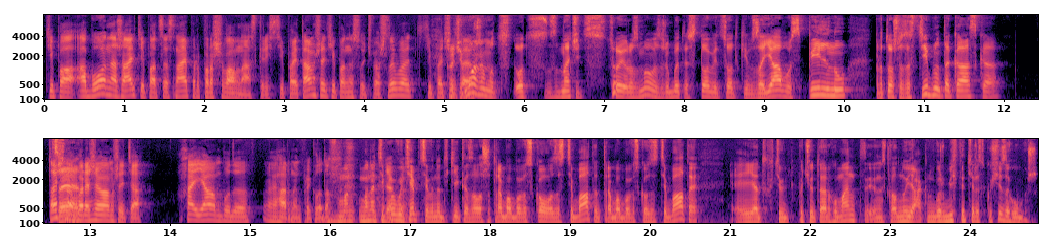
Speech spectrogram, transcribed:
Типа, або, на жаль, типа, це снайпер прошивав наскрізь. Типа, і там вже типа не суть. Важливо, типа, чи Короче, це... можемо от, от, значить, з цієї розмови зробити 100% заяву спільну про те, що застібнута каска. точно це- береже вам життя. Хай я вам буду гарним прикладом. Мене типи в учебці, вони такі казали, що треба обов'язково застібати, треба обов'язково застібати. Я хотів почути аргумент, і вони сказали, ну як, ну будеш бігти через куші, загубиш.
